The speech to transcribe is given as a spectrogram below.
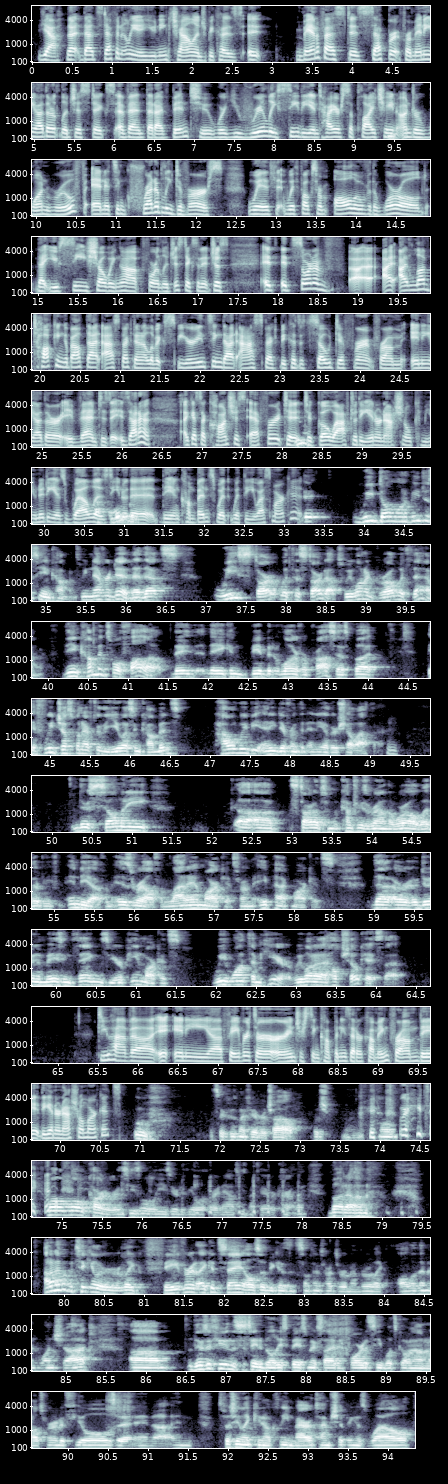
Yeah, that that's definitely a unique challenge because it Manifest is separate from any other logistics event that I've been to where you really see the entire supply chain mm. under one roof and it's incredibly diverse with with folks from all over the world that you see showing up for logistics and it just it, it's sort of uh, I, I love talking about that aspect and I love experiencing that aspect because it's so different from any other event. Is is that a I guess a conscious effort to to go after the international community as well as you know the the incumbents with with the US market it. it. We don't want to be just the incumbents. We never did. That, that's we start with the startups. We want to grow with them. The incumbents will follow. They they can be a bit longer of a process, but if we just went after the U.S. incumbents, how would we be any different than any other show out there? Mm. There's so many uh, uh, startups from countries around the world, whether it be from India, from Israel, from LATAM markets, from APAC markets, that are doing amazing things. European markets we want them here. We want to help showcase that. Do you have uh, any uh, favorites or, or, interesting companies that are coming from the, the international markets? Oof. It's like who's my favorite child? Which well, right. well, well, Carter is. He's a little easier to deal with right now. He's my favorite currently. But um, I don't have a particular like favorite. I could say also because it's sometimes hard to remember like all of them in one shot. Um, there's a few in the sustainability space I'm excited for to see what's going on in alternative fuels and uh, and especially like you know clean maritime shipping as well.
